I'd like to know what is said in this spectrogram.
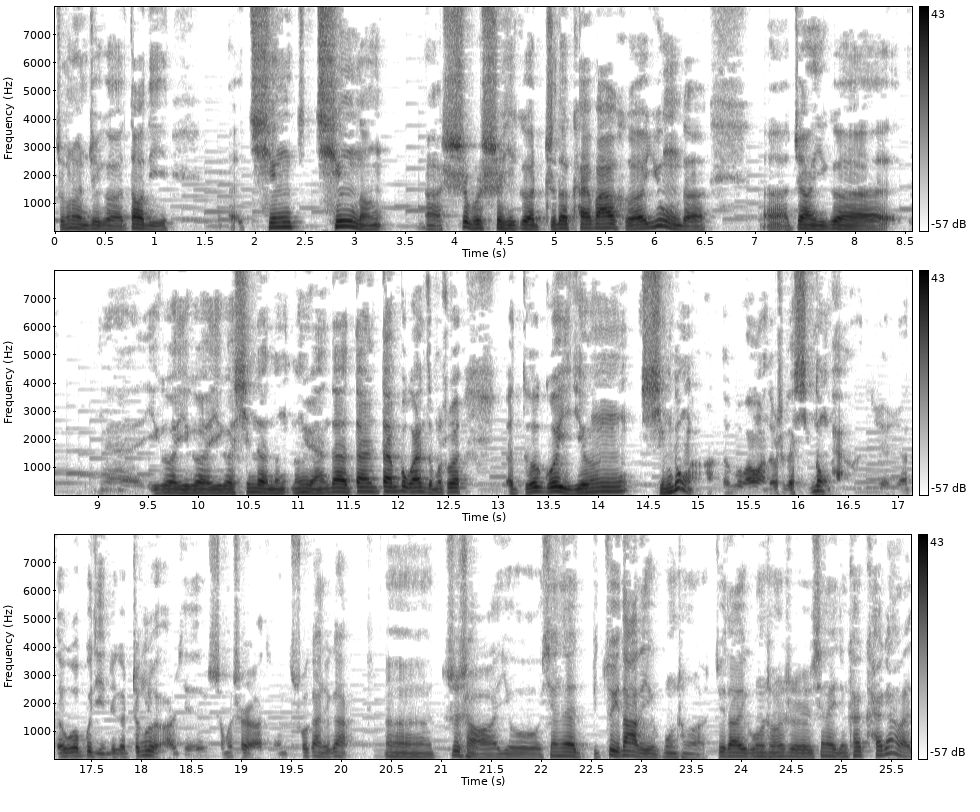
争论这个到底，呃，氢氢能啊是不是一个值得开发和用的，呃，这样一个呃一个一个一个新的能能源。但但但不管怎么说，呃，德国已经行动了啊，德国都是个行动派啊。德国不仅这个争论，而且什么事啊，说干就干。呃，至少，有现在最大的一个工程啊，最大一个工程是现在已经开开干了，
